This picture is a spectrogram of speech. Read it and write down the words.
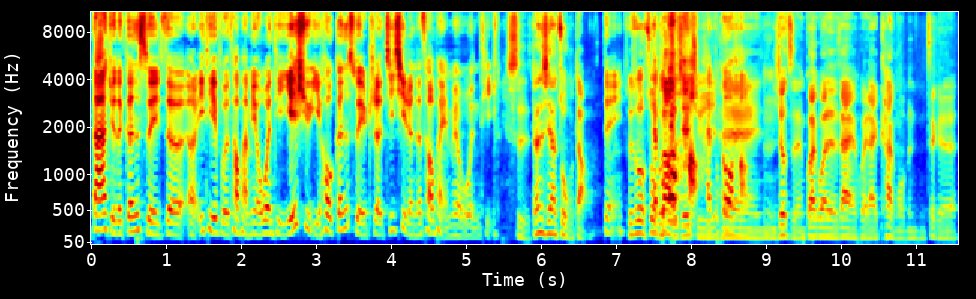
大家觉得跟随着呃 ETF 的操盘没有问题，也许以后跟随着机器人的操盘也没有问题。是，但是现在做不到。对，所以说做不到的结局，还不够好，你就只能乖。乖乖的再回来看我们这个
